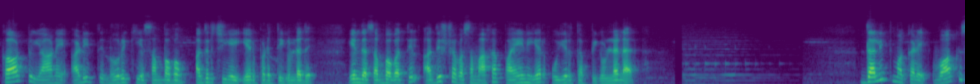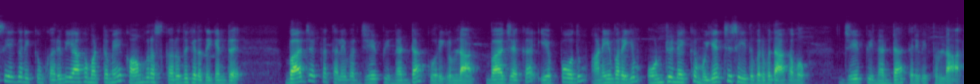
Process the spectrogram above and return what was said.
காட்டு யானை அடித்து நொறுக்கிய சம்பவம் அதிர்ச்சியை ஏற்படுத்தியுள்ளது. இந்த சம்பவத்தில் அதிர்ஷ்டவசமாக பயணியர் உயிர் தப்பியுள்ளனர். தலித் மக்களை வாக்கு சேகரிக்கும் கருவியாக மட்டுமே காங்கிரஸ் கருதுகிறது என்று பாஜக தலைவர் ஜே பி நட்டா கூறியுள்ளார். பாஜக எப்போதும் அனைவரையும் ஒன்றிணைக்க முயற்சி செய்து வருவதாகவும் ஜே பி நட்டா தெரிவித்துள்ளார்.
